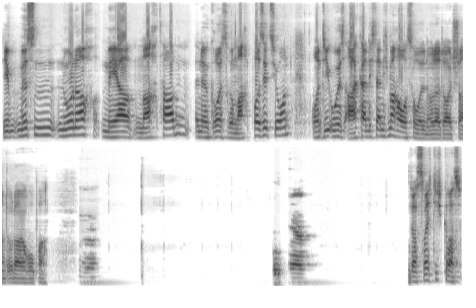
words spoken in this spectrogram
Die müssen nur noch mehr Macht haben, eine größere Machtposition und die USA kann dich da nicht mal rausholen oder Deutschland oder Europa. Ja. Das ist richtig krass.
